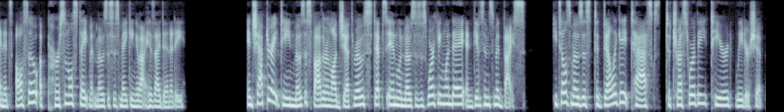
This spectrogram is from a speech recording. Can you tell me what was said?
and it's also a personal statement Moses is making about his identity. In chapter 18, Moses' father in law Jethro steps in when Moses is working one day and gives him some advice. He tells Moses to delegate tasks to trustworthy, tiered leadership.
